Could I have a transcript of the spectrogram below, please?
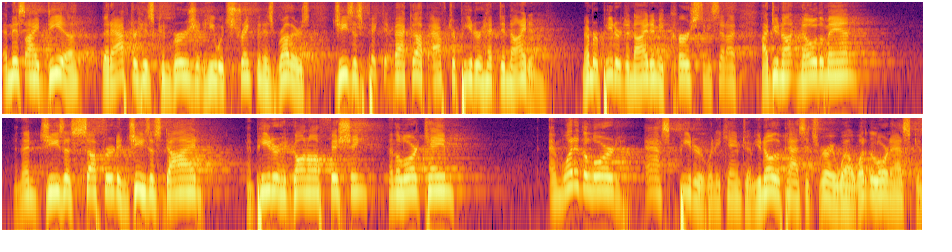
And this idea that after his conversion he would strengthen his brothers, Jesus picked it back up after Peter had denied him. Remember, Peter denied him. He cursed and he said, I, I do not know the man. And then Jesus suffered and Jesus died. And Peter had gone off fishing. And the Lord came. And what did the Lord ask Peter when he came to him? You know the passage very well. What did the Lord ask him?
